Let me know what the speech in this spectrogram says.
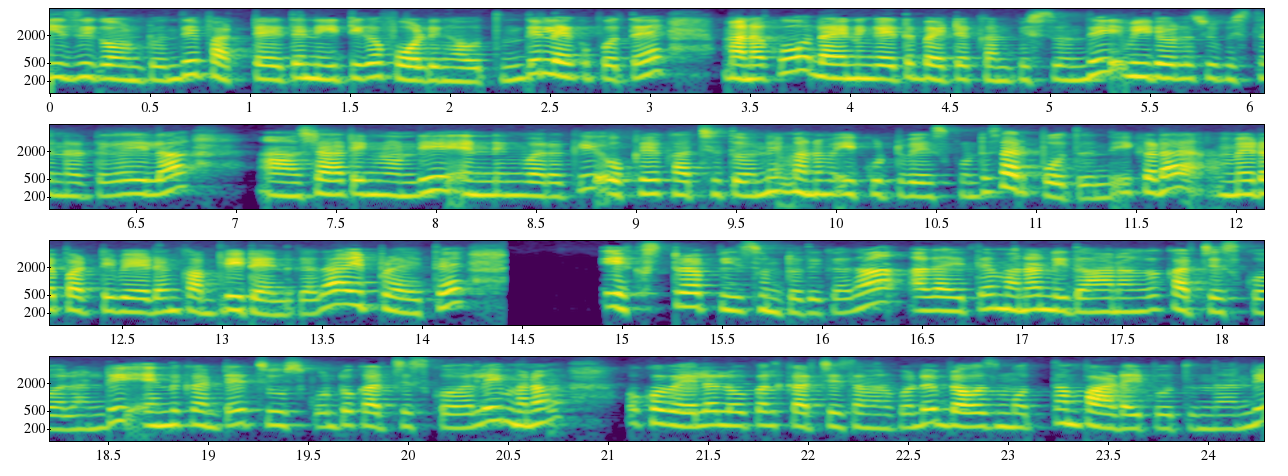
ఈజీగా ఉంటుంది. పట్టు అయితే నీట్గా ఫోల్డింగ్ అవుతుంది. లేకపోతే మనకు లైనింగ్ అయితే బయటకు కనిపిస్తుంది. వీడియోలో చూపిస్తున్నట్టుగా ఇలా స్టార్టింగ్ నుండి ఎండింగ్ వరకు ఒకే ఖర్చుతోనే మనం ఈ కుట్టు వేసుకుంటే సరిపోతుంది. ఇక్కడ మెడ పట్టి వేయడం కంప్లీట్ అయింది కదా. ఇప్పుడైతే ఎక్స్ట్రా పీస్ ఉంటుంది కదా అదైతే మనం నిదానంగా కట్ చేసుకోవాలండి. ఎందుకంటే చూసుకుంటూ కట్ చేసుకోవాలి. మనం ఒకవేళ లోపల కట్ చేసామనుకోండి బ్లౌజ్ మొత్తం పాడైపోతుందండి.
